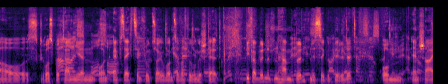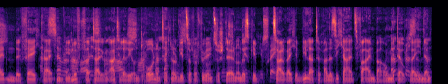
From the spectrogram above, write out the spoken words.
aus Großbritannien und F-16-Flugzeuge wurden zur Verfügung gestellt. Die Verbündeten haben Bündnisse gebildet, um entscheidende Fähigkeiten wie Luftverteidigung, Artillerie und Drohnentechnologie zur Verfügung zu stellen. Und es gibt zahlreiche bilaterale Sicherheitsvereinbarungen mit der Ukraine.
